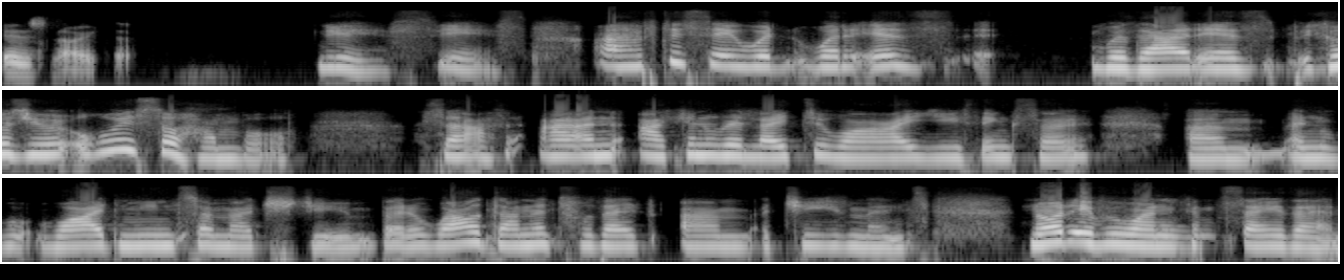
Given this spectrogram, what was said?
is noted. Yes, yes. I have to say what what is with that is because you're always so humble. So I, I, I can relate to why you think so um, and w- why it means so much to you. But well done it for that um, achievement. Not everyone can say that.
